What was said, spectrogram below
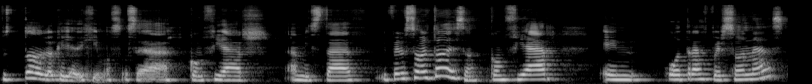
pues, todo lo que ya dijimos, o sea, confiar, amistad, pero sobre todo eso, confiar en otras personas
